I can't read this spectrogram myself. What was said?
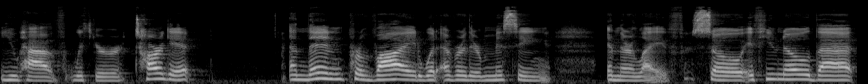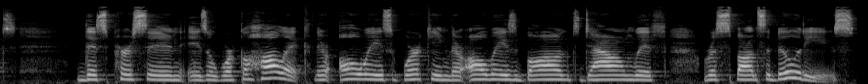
you have with your target and then provide whatever they're missing in their life. So if you know that this person is a workaholic. They're always working, they're always bogged down with responsibilities.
